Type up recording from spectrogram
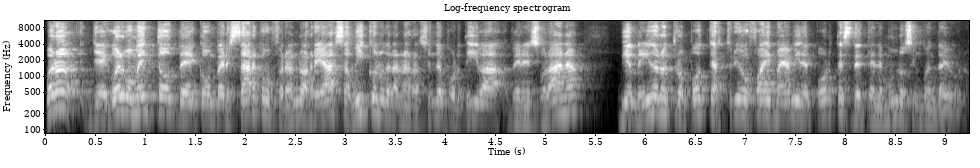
Bueno, llegó el momento de conversar con Fernando Arriaza, un ícono de la narración deportiva venezolana. Bienvenido a nuestro podcast Trio 5 Miami Deportes de Telemundo 51.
